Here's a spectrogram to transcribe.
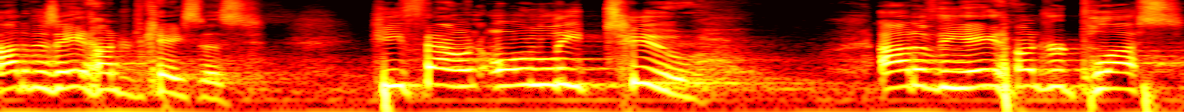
out of his 800 cases, he found only two out of the 800 plus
